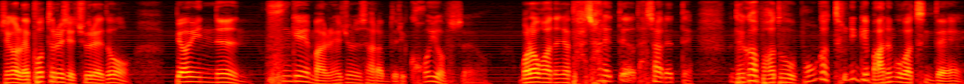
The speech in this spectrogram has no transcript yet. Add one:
제가 레포트를 제출해도 뼈 있는 훈계의 말을 해주는 사람들이 거의 없어요. 뭐라고 하느냐 다 잘했대요, 다 잘했대. 내가 봐도 뭔가 틀린 게 많은 것 같은데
